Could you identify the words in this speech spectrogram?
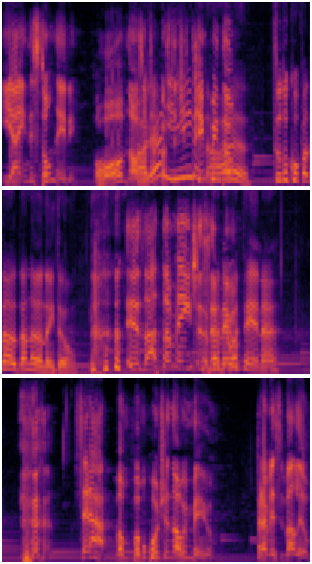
e ainda estou nele. Oh, nossa, Olha foi bastante aí, tempo então. Tudo culpa da, da Nana, então. Exatamente. Valeu a pena. Será? Vamos, vamos continuar o e-mail. Pra ver se valeu.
